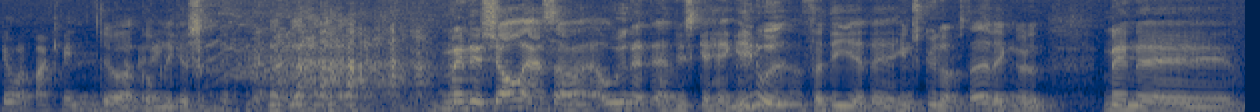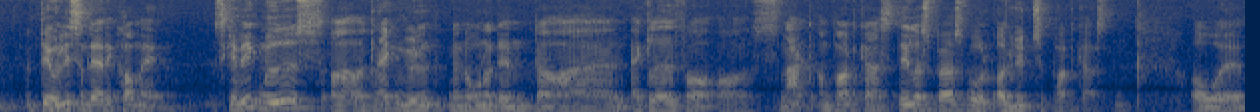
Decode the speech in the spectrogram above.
det var bare kvinden. Det var kommunikation. Men det sjove er så, uden at, at vi skal hænge hende ud, fordi at, uh, hende skylder du stadigvæk en øl, men øh, det er jo ligesom der, det kom af. Skal vi ikke mødes og, og drikke en øl med nogle af dem, der er, er glade for at snakke om podcast, stille spørgsmål og lytte til podcasten? Og øh,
